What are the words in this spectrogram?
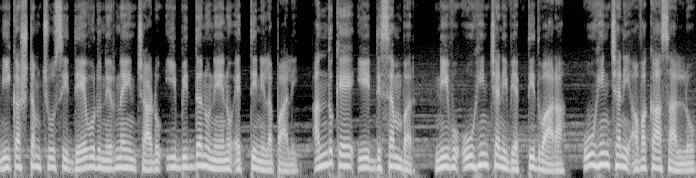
నీ కష్టం చూసి దేవుడు నిర్ణయించాడు ఈ బిడ్డను నేను ఎత్తి నిలపాలి. అందుకే ఈ డిసెంబర్ నీవు ఊహించని వ్యక్తి ద్వారా ఊహించని అవకాశాల్లో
